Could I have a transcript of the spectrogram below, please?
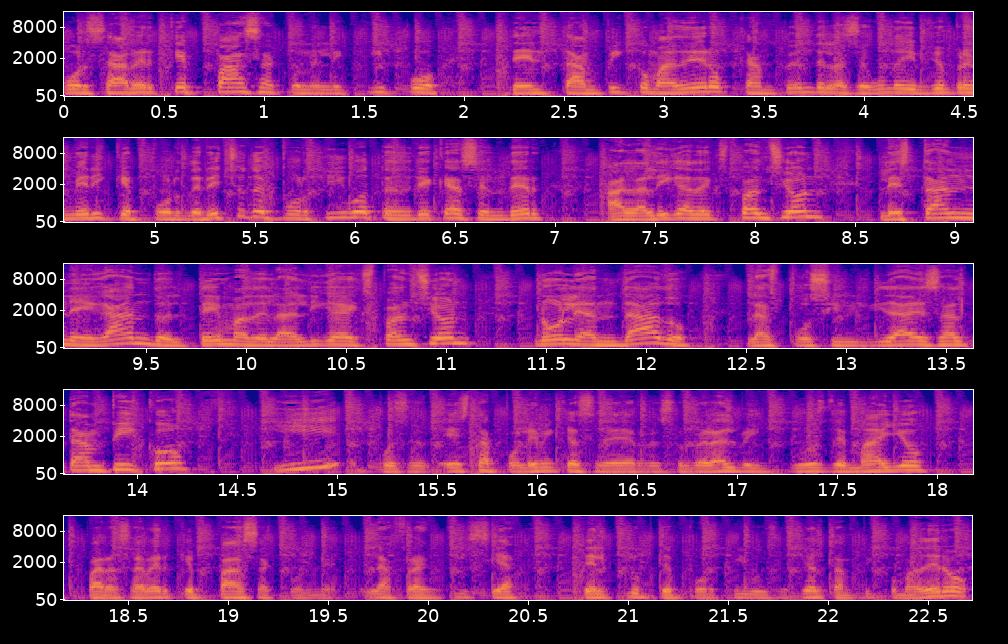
por saber qué pasa con el equipo del Tampico Madero, campeón de la segunda división Premier y que por derecho deportivo tendría que ascender a la Liga de Expansión. Le están negando el tema de la Liga de Expansión, no le han dado las posibilidades al Tampico y pues esta polémica se resolverá el 22 de mayo para saber qué pasa con la franquicia del Club Deportivo y Social Tampico Madero,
